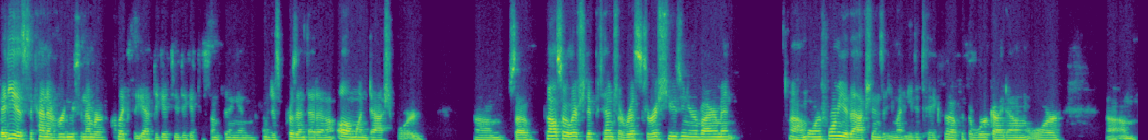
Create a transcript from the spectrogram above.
the idea is to kind of reduce the number of clicks that you have to get to to get to something, and kind of just present that on all in one dashboard. Um, so it can also alert you to potential risks or issues in your environment um, or inform you of actions that you might need to take. So if it's a work item or um,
